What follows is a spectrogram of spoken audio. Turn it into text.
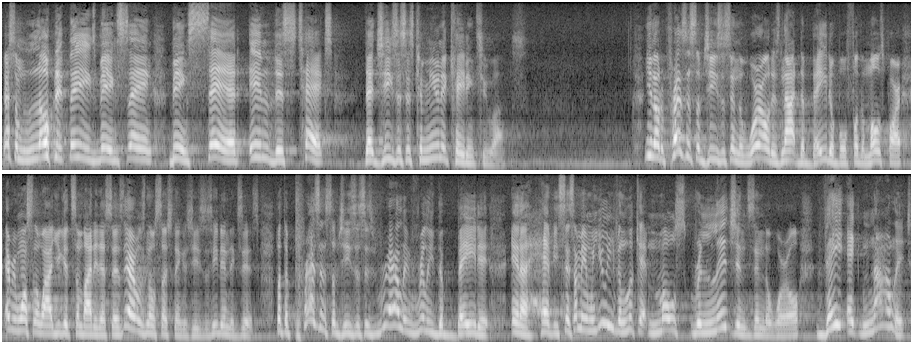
There's some loaded things being saying, being said in this text that Jesus is communicating to us. You know, the presence of Jesus in the world is not debatable for the most part. Every once in a while, you get somebody that says, There was no such thing as Jesus, he didn't exist. But the presence of Jesus is rarely really debated in a heavy sense. I mean, when you even look at most religions in the world, they acknowledge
